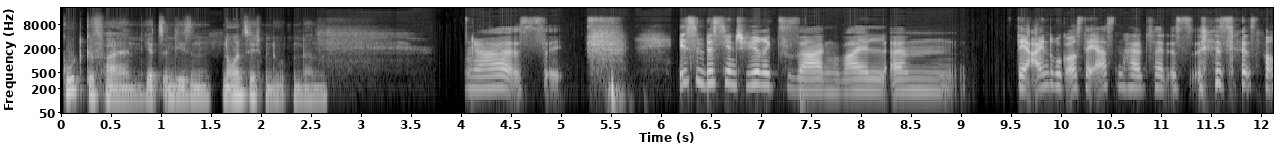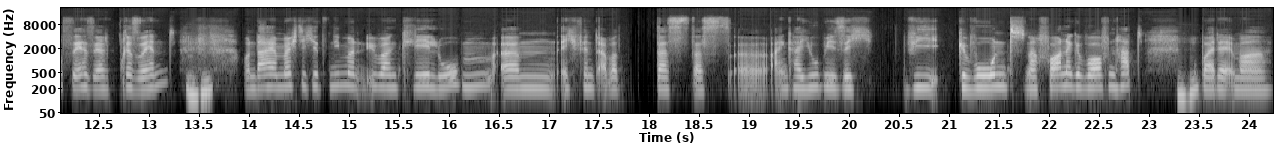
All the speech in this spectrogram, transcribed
gut gefallen, jetzt in diesen 90 Minuten dann? Ja, es ist ein bisschen schwierig zu sagen, weil ähm, der Eindruck aus der ersten Halbzeit ist, ist, ist noch sehr, sehr präsent. Mhm. Und daher möchte ich jetzt niemanden über den Klee loben. Ähm, ich finde aber, dass, dass äh, ein Kajubi sich wie gewohnt nach vorne geworfen hat, mhm. wobei der immer,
